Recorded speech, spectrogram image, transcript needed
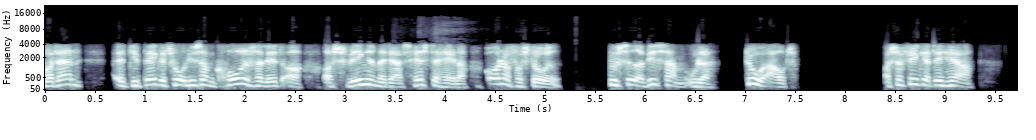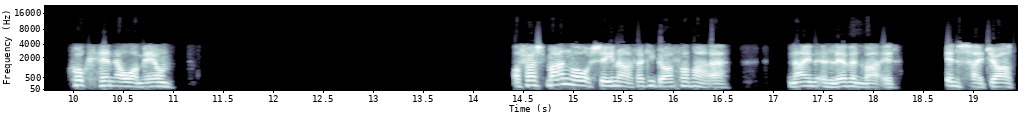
hvordan øh, de begge to ligesom krogede sig lidt og, og svingede med deres hestehaler, underforstået. Nu sidder vi sammen, Ulla. Du er out. Og så fik jeg det her hug hen over maven. Og først mange år senere, der gik det op for mig, at 9-11 var et inside job.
